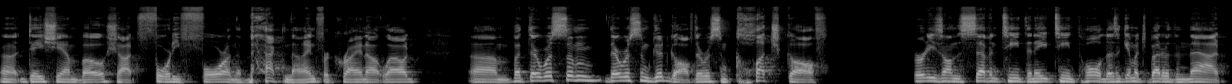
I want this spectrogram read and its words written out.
Uh, DeChambeau shot 44 on the back nine for crying out loud. Um, but there was some there was some good golf. There was some clutch golf. Birdies on the 17th and 18th hole. It doesn't get much better than that.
